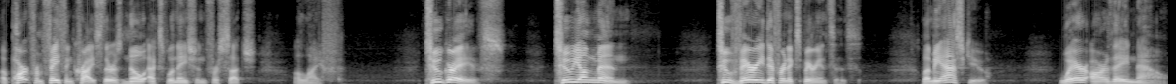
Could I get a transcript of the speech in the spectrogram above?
Apart from faith in Christ, there is no explanation for such a life. Two graves, two young men, two very different experiences. Let me ask you, where are they now?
